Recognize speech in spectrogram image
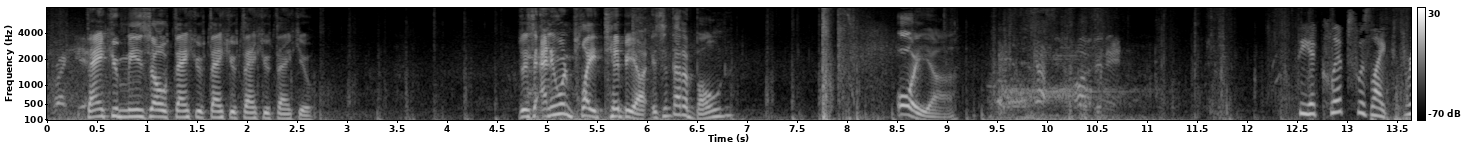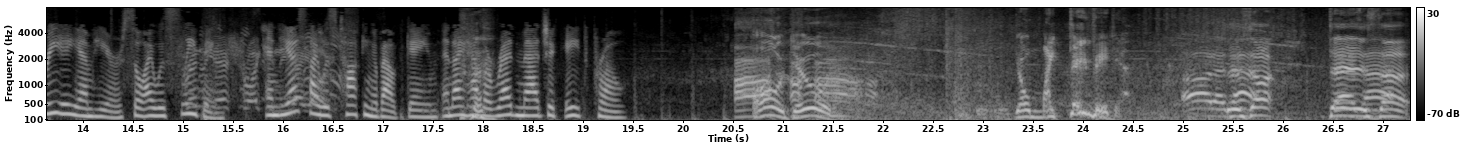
Direct hit. Thank you, Mizo. Thank you, thank you, thank you, thank you. Does anyone play Tibia? Isn't that a bone? Oh, yeah. Gas is closing in. The eclipse was like 3 a.m. here, so I was sleeping. And yes, I was talking about game, and I have a Red Magic 8 Pro. Oh, dude. Yo, Mike David. Oh, that's There's hot. a... There's That's hot. a...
